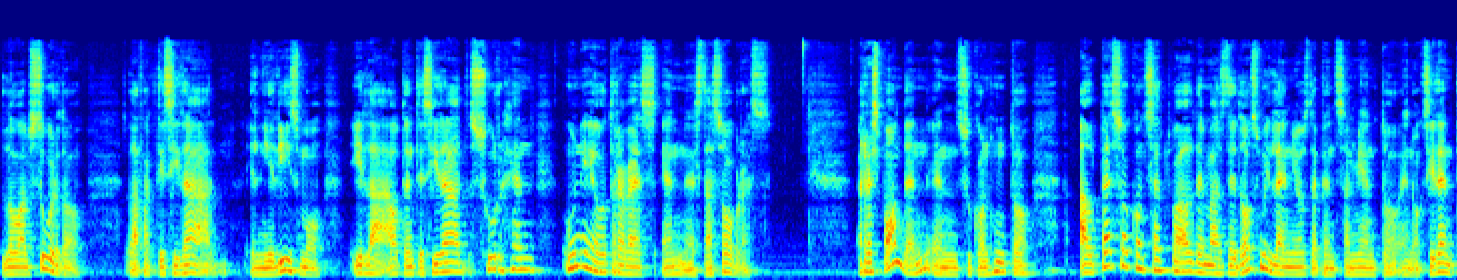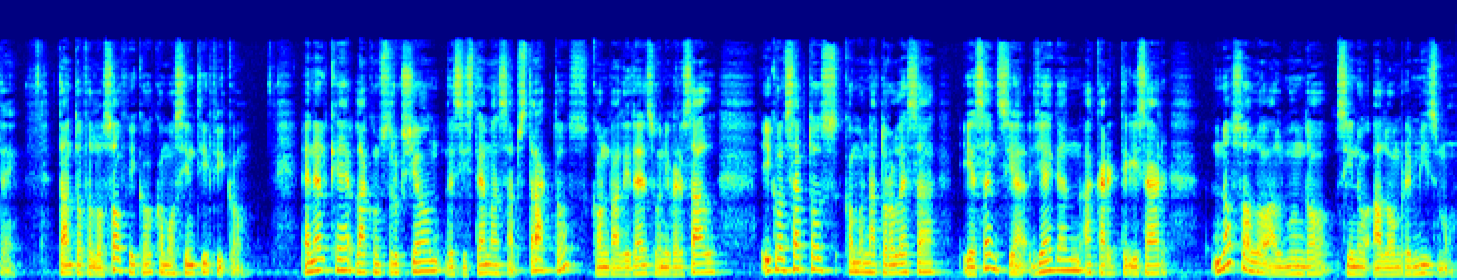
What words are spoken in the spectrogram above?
lo absurdo, la facticidad, el nihilismo y la autenticidad surgen una y otra vez en estas obras. Responden, en su conjunto, al peso conceptual de más de dos milenios de pensamiento en Occidente, tanto filosófico como científico, en el que la construcción de sistemas abstractos con validez universal y conceptos como naturaleza y esencia llegan a caracterizar no solo al mundo, sino al hombre mismo.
